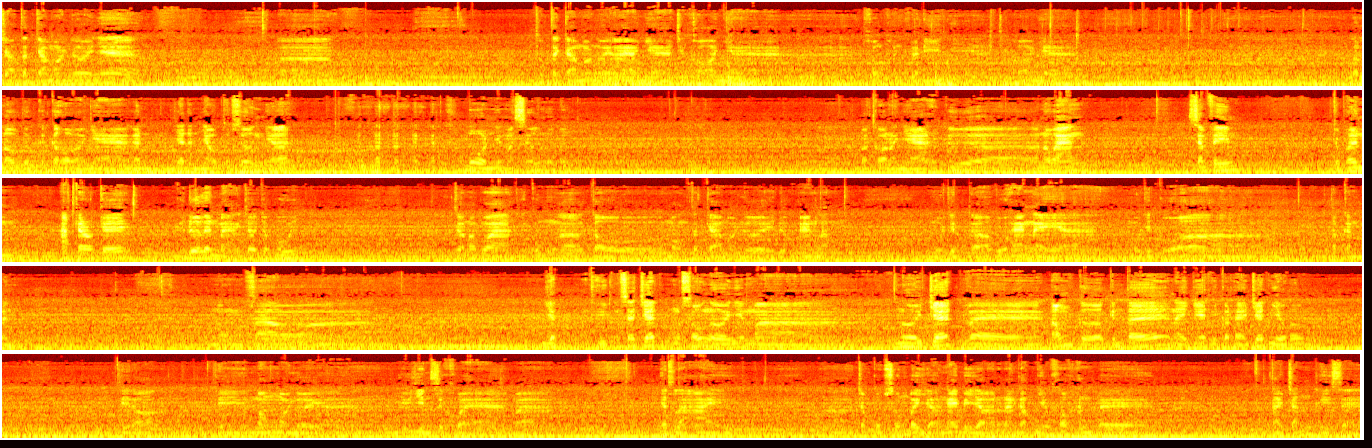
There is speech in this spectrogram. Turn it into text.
chào tất cả mọi người nha. À, chúc tất cả mọi người ai ở nhà chịu khó ở nhà không cần phải đi thì chịu khó ở nhà. À, lâu lâu được cái cơ hội ở nhà gần gia đình nhau cũng sướng nhỉ? Buồn nhưng mà sướng luôn ờ, bà con ở nhà thì cứ uh, nấu ăn xem phim chụp hình hát karaoke đưa lên mạng cho cho vui. Cho nó qua thì cũng uh, cầu mong tất cả mọi người được an lành. Mùa dịch uh, Vũ Hán này uh, mùa dịch của uh, Tập Cảnh Bình. Mong sao uh, dịch thì cũng sẽ chết một số người nhưng mà người chết về đóng cửa kinh tế này kia thì có thể chết nhiều hơn. Thì đó thì mong mọi người nhất là ai uh, ờ, trong cuộc sống bây giờ ngay bây giờ đang gặp nhiều khó khăn về tài chính thì sẽ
